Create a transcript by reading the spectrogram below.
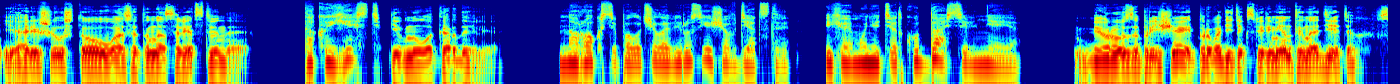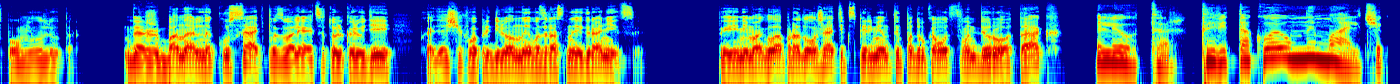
«Я решил, что у вас это наследственное». «Так и есть», — кивнула Корделия. «Но Рокси получила вирус еще в детстве. Ее иммунитет куда сильнее». «Бюро запрещает проводить эксперименты на детях», — вспомнил Лютер. «Даже банально кусать позволяется только людей, входящих в определенные возрастные границы. Ты не могла продолжать эксперименты под руководством бюро, так?» «Лютер, ты ведь такой умный мальчик.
